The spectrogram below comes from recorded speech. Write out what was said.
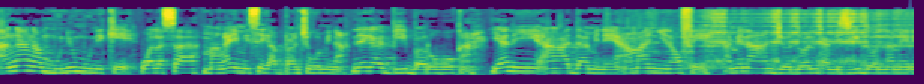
an k'an ka mun ni mun de kɛ walasa mankan in bɛ se ka ban cogo min na ne ka bi baro b'o kan yanni an k'a daminɛ an b'a ɲini aw fɛ an bɛna an jɔ dɔɔni ka misigi dɔɔni lamɛn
